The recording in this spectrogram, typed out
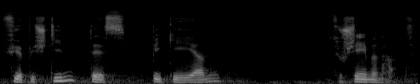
für bestimmtes Begehren zu schämen hat.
